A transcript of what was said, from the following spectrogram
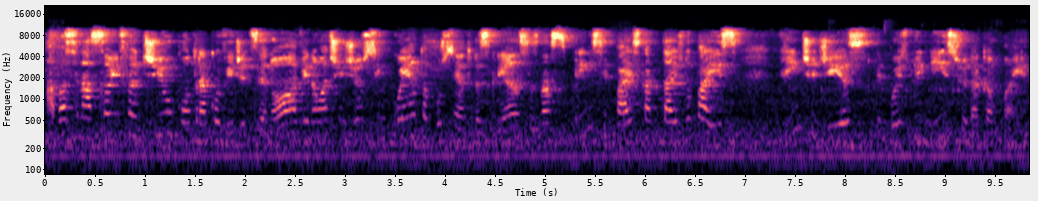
A vacinação infantil contra a Covid-19 não atingiu 50% das crianças nas principais capitais do país, 20 dias depois do início da campanha.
